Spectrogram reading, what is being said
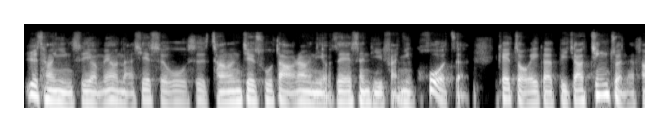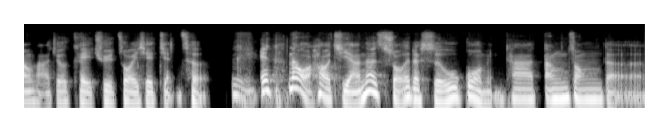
日常饮食有没有哪些食物是常常接触到，让你有这些身体反应，或者可以走一个比较精准的方法，就可以去做一些检测。嗯，哎，那我好奇啊，那所谓的食物过敏，它当中的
